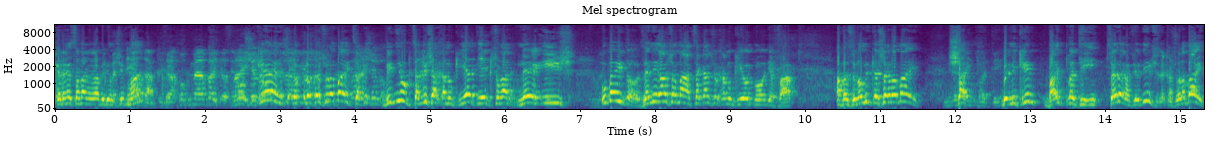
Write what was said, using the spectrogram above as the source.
כנראה סבר הרב אלישיב, מה? זה רחוק מהבית, אז מה לא. כן, זה לא קשור לבית, בדיוק, צריך שהחנוכיה תהיה קשורה נר איש וביתו. זה נראה שם הצגה של חנוכיות מאוד יפה, אבל זה לא מתקשר לבית. ש- במקרים, בית פרטי, בסדר, אז יודעים שזה קשור לבית.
